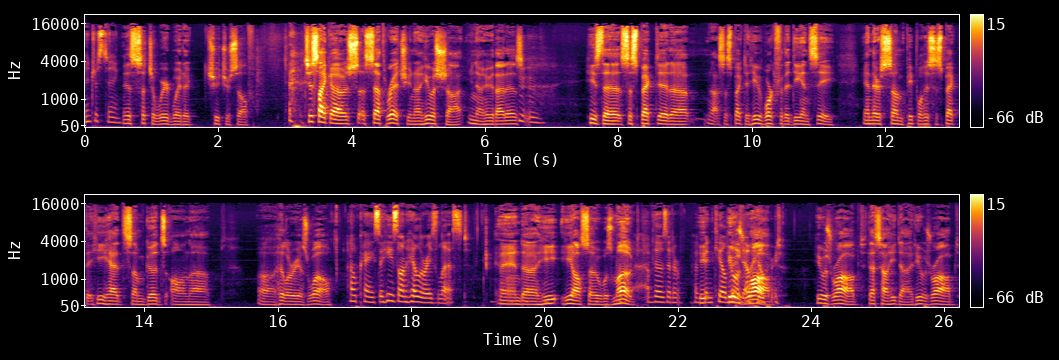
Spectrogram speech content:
Interesting. It's such a weird way to shoot yourself. Just like uh, Seth Rich, you know, he was shot. You know who that is? He's the suspected, uh, not suspected. He worked for the DNC, and there's some people who suspect that he had some goods on uh, uh, Hillary as well. Okay, so he's on Hillary's list And uh, he he also was mugged. of those that are, have He, been killed. he was robbed. Hillary. He was robbed. That's how he died. He was robbed,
